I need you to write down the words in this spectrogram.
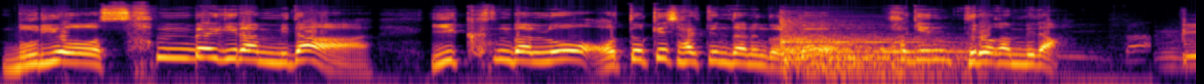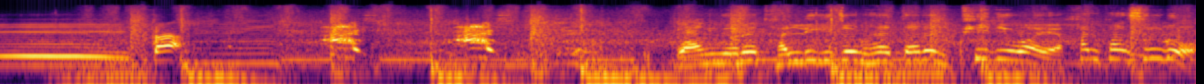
무려 300이랍니다. 이 큰 발로 어떻게 잘 뛴다는 걸까요? 확인 들어갑니다. 왕년에 달리기 좀 했다는 PD와의 한판 승부.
